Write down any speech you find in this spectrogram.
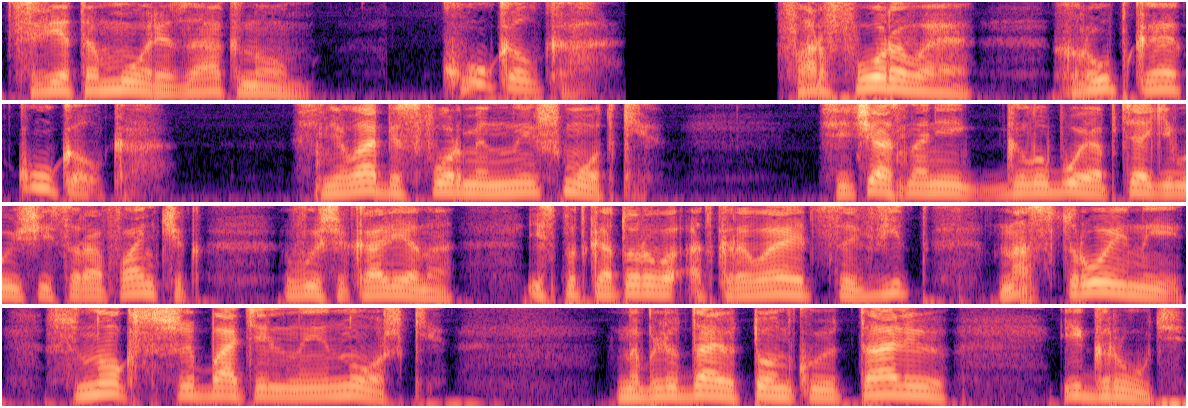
цвета моря за окном. Куколка! Фарфоровая, хрупкая куколка. Сняла бесформенные шмотки. Сейчас на ней голубой обтягивающий сарафанчик выше колена, из-под которого открывается вид на стройные, с ног сшибательные ножки. Наблюдаю тонкую талию и грудь.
